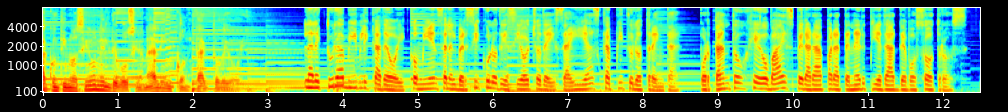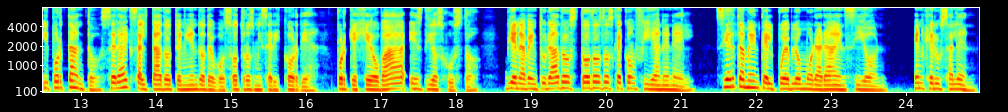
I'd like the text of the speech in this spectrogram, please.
A continuación, el devocional en contacto de hoy. La lectura bíblica de hoy comienza en el versículo 18 de Isaías capítulo 30. Por tanto, Jehová esperará para tener piedad de vosotros, y por tanto será exaltado teniendo de vosotros misericordia, porque Jehová es Dios justo. Bienaventurados todos los que confían en él. Ciertamente el pueblo morará en Sión, en Jerusalén.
